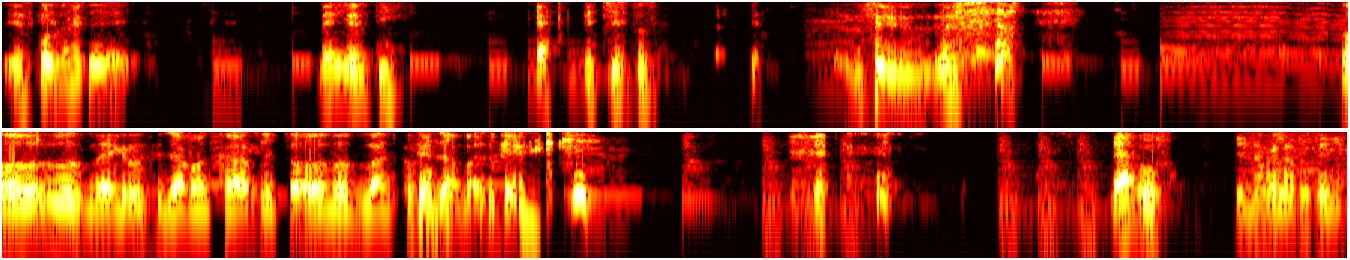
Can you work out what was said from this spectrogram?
Es que ¿Por no qué? sé. Me divertí. Ya, es chistoso. Sí. Todos los negros se llaman Carly, todos los blancos se llaman. Ya, Uf, esa fue la reseña.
